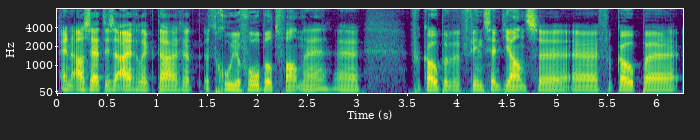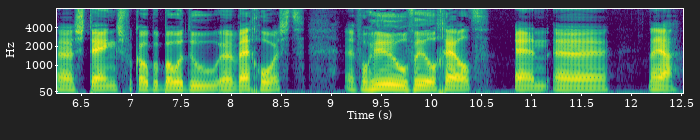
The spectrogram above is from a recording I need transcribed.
en AZ is eigenlijk daar het, het goede voorbeeld van. Hè? Eh, verkopen we Vincent Jansen, eh, verkopen eh Stengs, verkopen Boadu, eh, Weghorst. Eh, voor heel veel geld. En eh, nou ja,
